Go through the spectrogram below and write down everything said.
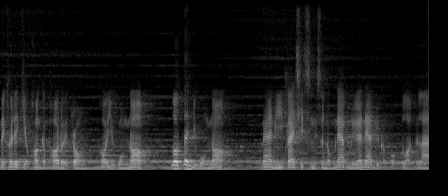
ไม่ค่อยได้เกี่ยวข้องกับพ่อโดยตรง พ่ออยู่วงนอก โลดเต้นอยู่วงนอก แม่นี้ใกล้ชิดสนิทสนมแนบเนื้อแนบอยู่กับอกตลอดเวลา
